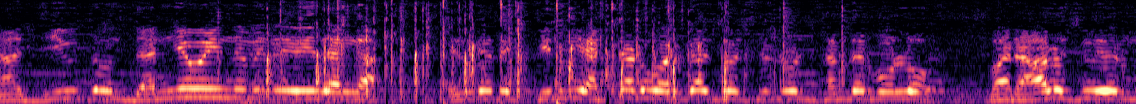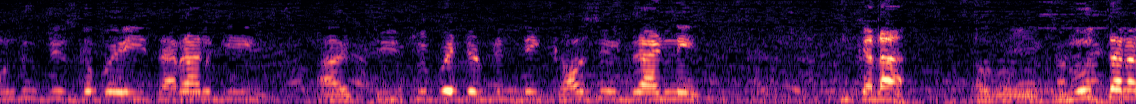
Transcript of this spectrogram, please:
నా జీవితం ధన్యమైందనే విధంగా ఎందుకంటే కింది అట్టడు వర్గాల్సి వచ్చినటువంటి సందర్భంలో వారి ఆలోచన ముందుకు తీసుకుపోయి ఈ తరానికి చూపేటటువంటి చూ- చూపెట్టేటువంటి కౌశల్ విగ్రహాన్ని ఇక్కడ నూతన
